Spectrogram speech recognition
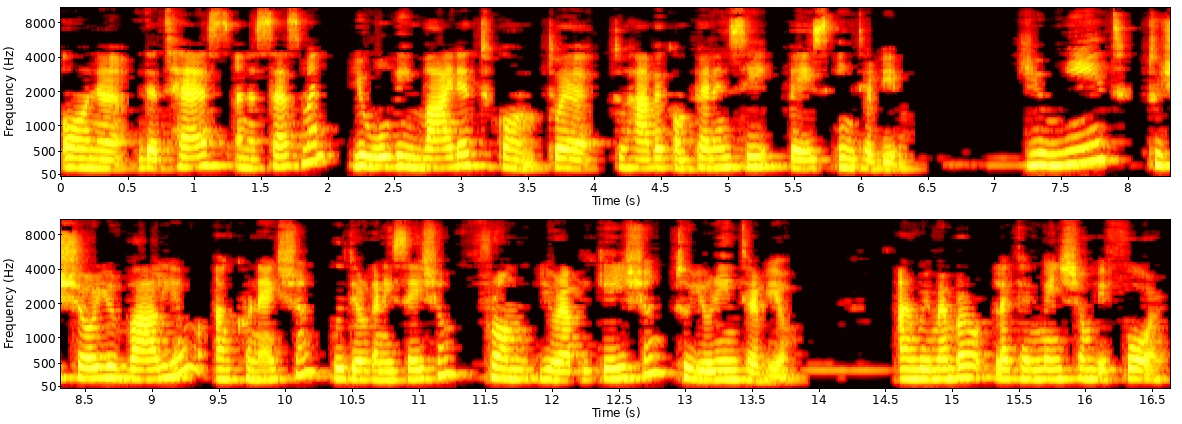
on uh, the test and assessment, you will be invited to come to, a, to have a competency based interview. You need to show your value and connection with the organization from your application to your interview. And remember, like I mentioned before,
